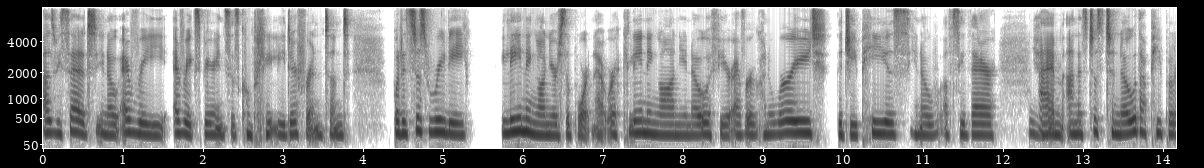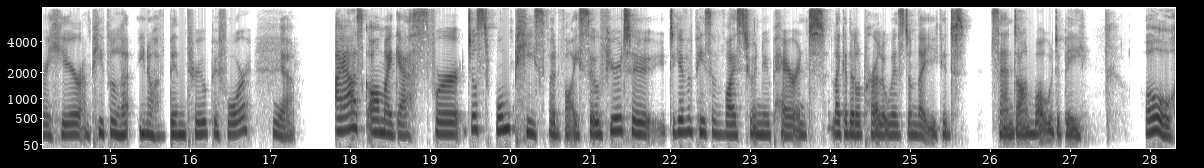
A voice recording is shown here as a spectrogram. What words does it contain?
as we said you know every every experience is completely different. And but it's just really leaning on your support network leaning on you know if you're ever kind of worried the gp is you know obviously there. Yeah. um, and it's just to know that people are here and people you know have been through it before. Yeah I ask all my guests for just one piece of advice. So if you're to to give a piece of advice to a new parent, like a little pearl of wisdom that you could send on, what would it be? Oh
